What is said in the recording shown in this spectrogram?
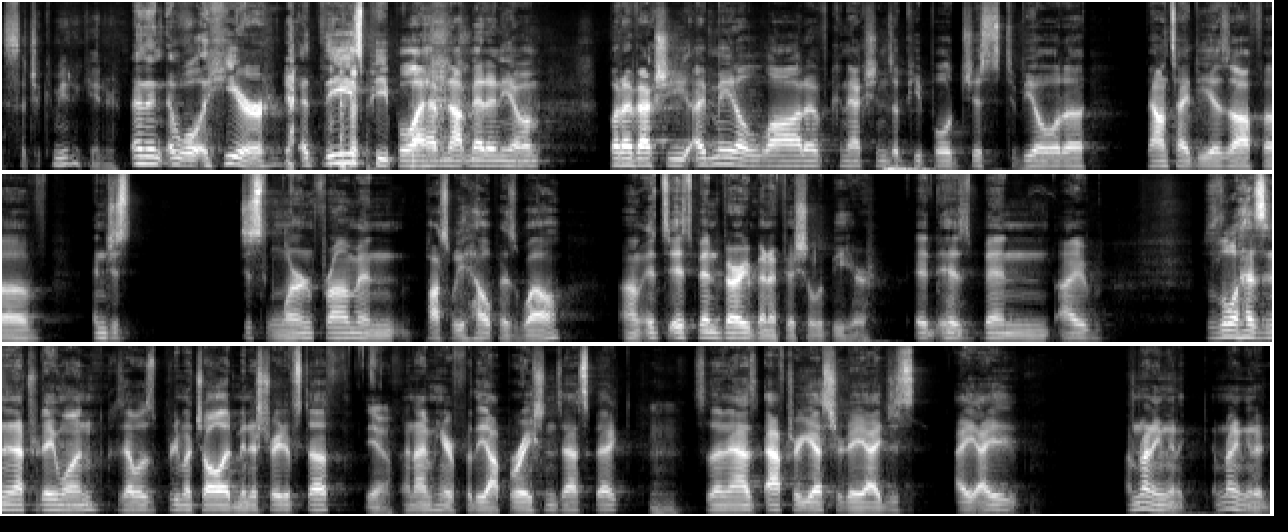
such a communicator. And then, well, here at these people, I have not met any of them, but I've actually I've made a lot of connections of people just to be able to bounce ideas off of and just just learn from and possibly help as well. Um, it's it's been very beneficial to be here. It has been. I was a little hesitant after day one because that was pretty much all administrative stuff. Yeah. and I'm here for the operations aspect. Mhm. So then, as after yesterday, I just I, I I'm not even gonna I'm not even gonna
